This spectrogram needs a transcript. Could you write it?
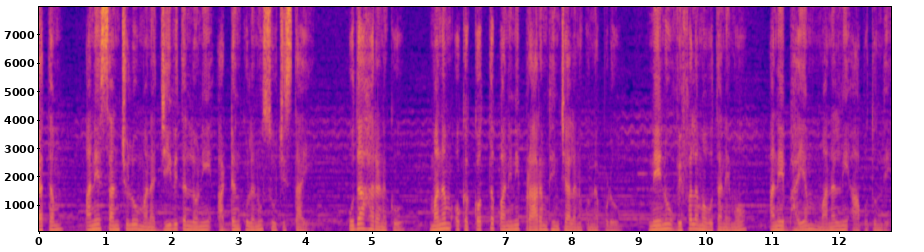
గతం అనే సంచులు మన జీవితంలోని అడ్డంకులను సూచిస్తాయి. ఉదాహరణకు మనం ఒక కొత్త పనిని ప్రారంభించాలనుకున్నప్పుడు నేను విఫలమవుతానేమో అనే భయం మనల్ని ఆపుతుంది.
